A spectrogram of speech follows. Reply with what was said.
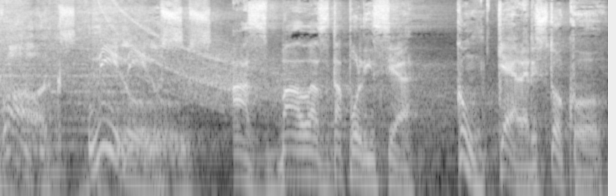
Fox News. As balas da polícia com Keller Estocou.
